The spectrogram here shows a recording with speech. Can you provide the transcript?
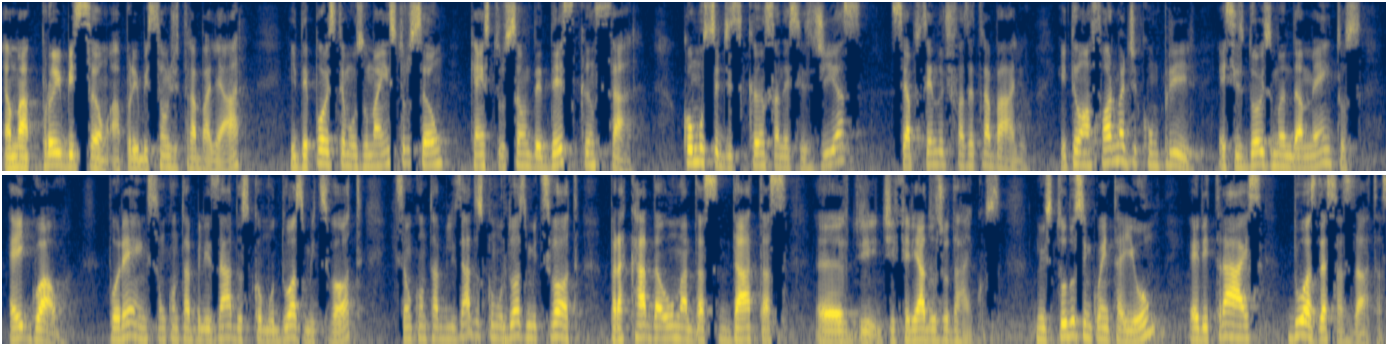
é uma proibição, a proibição de trabalhar, e depois temos uma instrução, que é a instrução de descansar. Como se descansa nesses dias? Se abstendo de fazer trabalho. Então a forma de cumprir esses dois mandamentos é igual. Porém, são contabilizados como duas mitzvot, são contabilizados como duas mitzvot para cada uma das datas eh, de, de feriados judaicos. No estudo 51, ele traz duas dessas datas,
